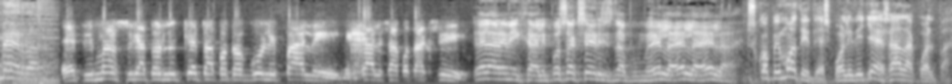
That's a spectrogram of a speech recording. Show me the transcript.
μέρα. Ετοιμάσου για τον Λουκέτο από τον Κούλι πάλι. Μιχάλης από ταξί. Έλα ρε Μιχάλη, πόσα ξέρεις να πούμε. Έλα, έλα, έλα. Σκοπιμότητες, πολιτικές, άλλα κόλπα.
